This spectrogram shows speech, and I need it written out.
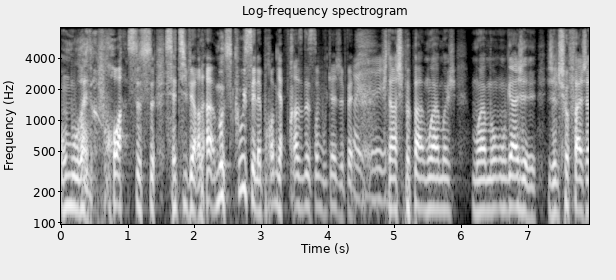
On mourrait de froid ce- ce- cet hiver-là à Moscou. C'est la première phrase de son bouquin. J'ai fait. Putain, je peux pas. Moi, moi, je- moi, mon, gars, j'ai j'ai le chauffage,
